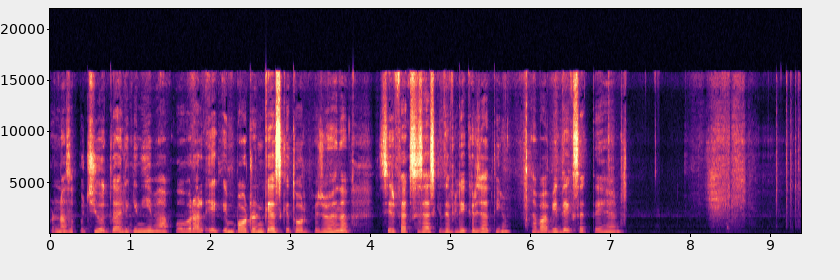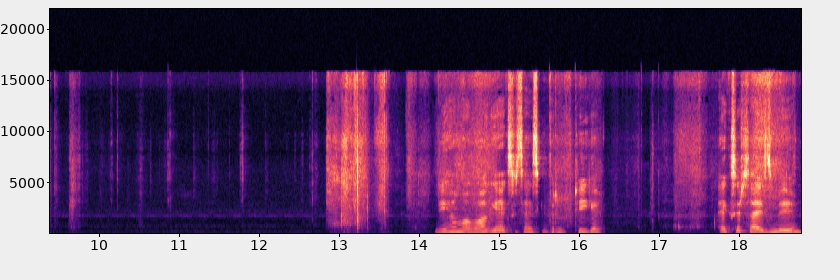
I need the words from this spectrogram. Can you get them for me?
पढ़ना सब कुछ ही होता है, लेकिन ये मैं आपको ओवरऑल एक इंपॉर्टेंट गैस के तौर पे जो है ना, सिर्फ़ एक्सरसाइज की तरफ़ लेकर जाती हूँ। अब आप ये देख सकते हैं। जी, हम अब आ गए एक्सरसाइज की तरफ़, ठीक है? एक्सरसाइज में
